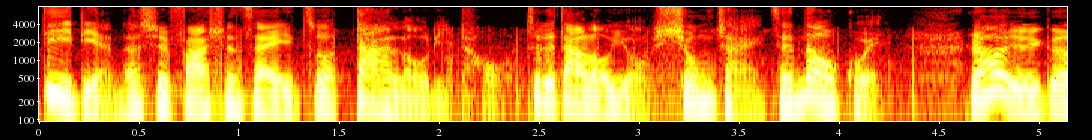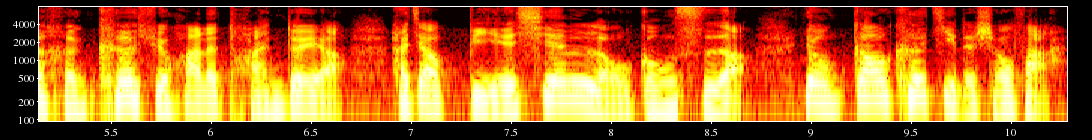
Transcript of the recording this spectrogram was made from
地点呢是发生在一座大楼里头，这个大楼有凶宅在闹鬼，然后有一个很科学化的团队啊，它叫别仙楼公司啊，用高科技的手法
